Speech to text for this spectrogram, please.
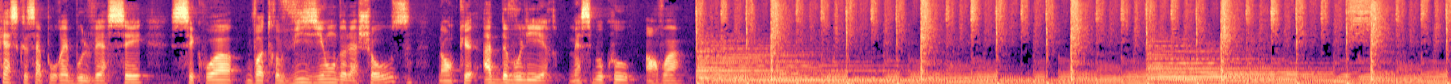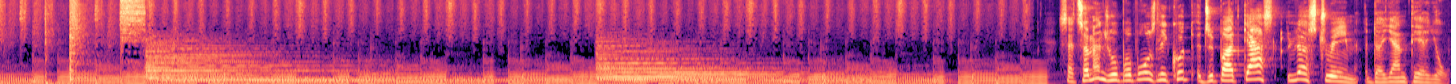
Qu'est-ce que ça pourrait bouleverser? C'est quoi votre vision de la chose? Donc, euh, hâte de vous lire. Merci beaucoup. Au revoir. Cette semaine, je vous propose l'écoute du podcast Le Stream de Yann Thériault.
